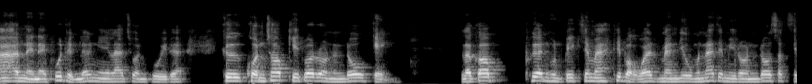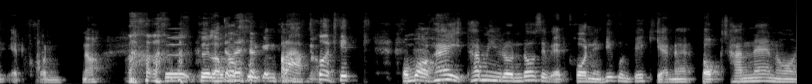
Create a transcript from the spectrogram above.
อ่าอันไหนไหนพูดถึงเรื่องนี้แล้วชวนคุยด้วยคือคนชอบคิดว่าโรนัลโดเก่ง แล้วก็เพื่อนคุณปิ๊กใช่ไหมที่บอกว่าแมนยูมันน่าจะมีโรนัลโดสักสิบเอ็ดคนเนาะคือคือเราก็คุยกันปราบทั่วทิศผมบอกให้ถ้ามีโรนัลโดสิบเอ็ดคนอย่างที่คุณปิ๊กเขียนนะตกชั้นแน่นอน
